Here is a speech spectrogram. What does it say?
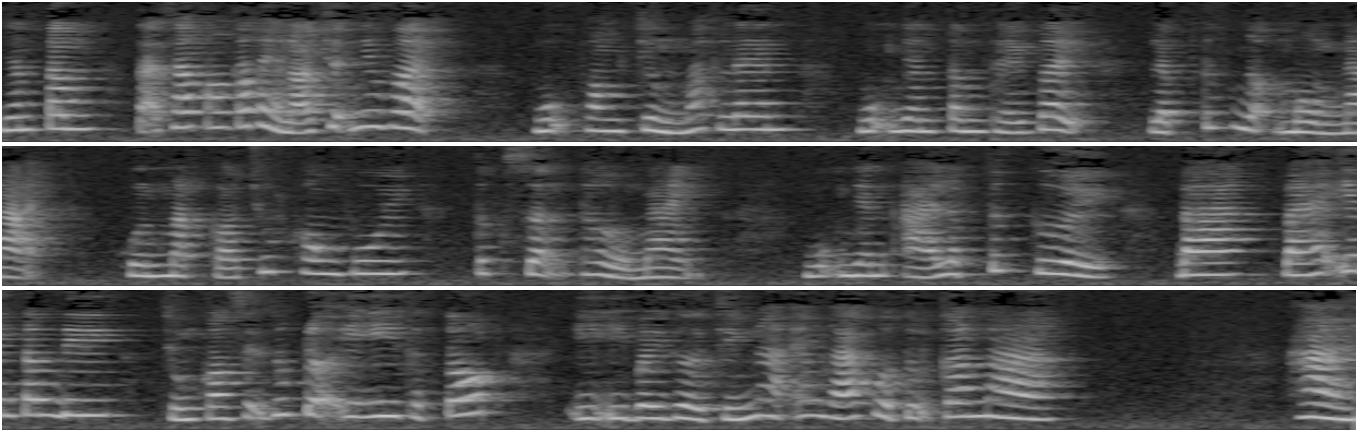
Nhân tâm, tại sao con có thể nói chuyện như vậy? Ngụ phong trừng mắt lên. Ngụ nhân tâm thấy vậy, Lập tức ngậm mồm lại. Khuôn mặt có chút không vui Tức giận thở mạnh. Ngụ nhân ái lập tức cười. Bà, bà hãy yên tâm đi Chúng con sẽ giúp đỡ Y Y thật tốt. Y Y bây giờ chính là em gái của tụi con mà. Hài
